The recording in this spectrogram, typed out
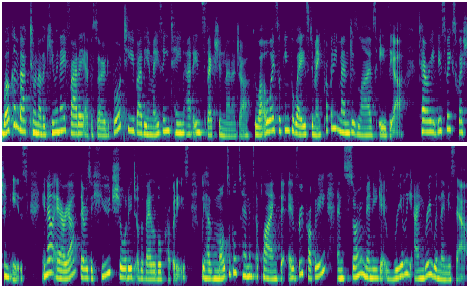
Welcome back to another Q&A Friday episode brought to you by the amazing team at Inspection Manager, who are always looking for ways to make property managers' lives easier. Terry, this week's question is, in our area, there is a huge shortage of available properties. We have multiple tenants applying for every property and so many get really angry when they miss out.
